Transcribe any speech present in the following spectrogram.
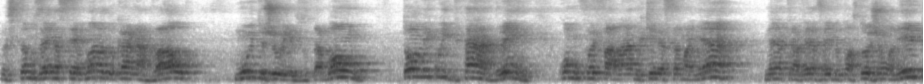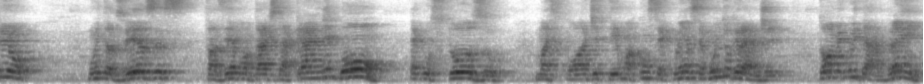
nós estamos aí na semana do carnaval, muito juízo, tá bom? Tome cuidado, hein? Como foi falado aqui nessa manhã, né, através aí do pastor João Olímpio, muitas vezes fazer a vontade da carne é bom, é gostoso, mas pode ter uma consequência muito grande. Tome cuidado, hein?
